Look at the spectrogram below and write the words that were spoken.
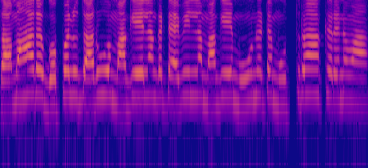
සමහර ගොපලු දරුව මගේ ළඟට ඇවිල්ල මගේ මූුණට මුත්‍රා කරනවා.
